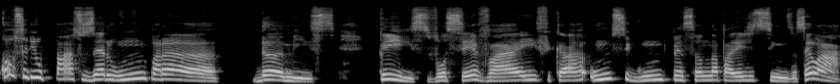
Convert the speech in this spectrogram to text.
qual seria o passo 01 para dummies? Cris, você vai ficar um segundo pensando na parede cinza, sei lá.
